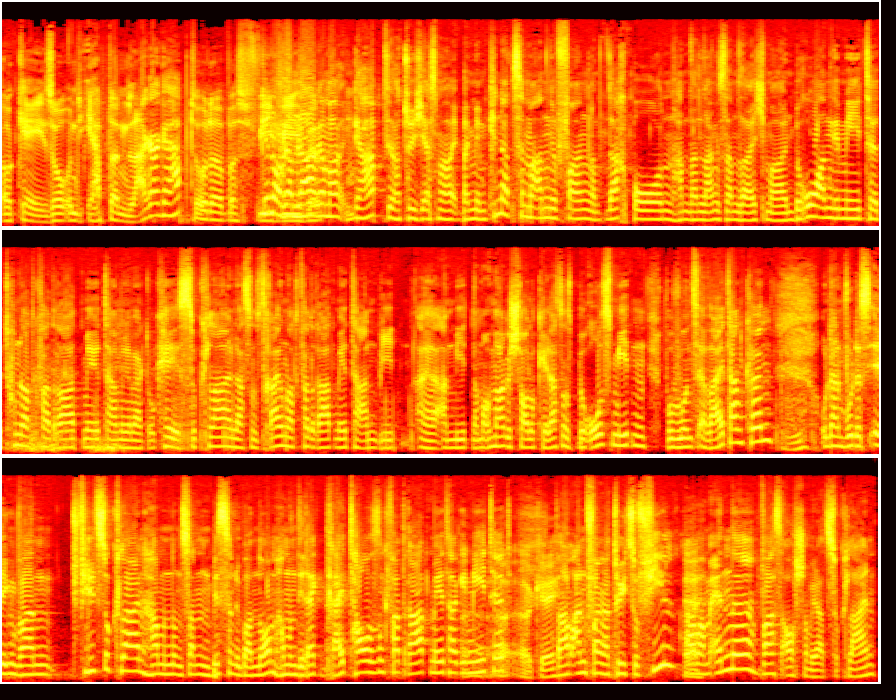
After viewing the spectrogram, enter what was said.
okay, so und ihr habt dann ein Lager gehabt oder was? Wie, Genau, wir haben wie- Lager mal gehabt, natürlich erstmal bei mir im Kinderzimmer angefangen, am Dachboden, haben dann langsam, sag ich mal, ein Büro angemietet, 100 Quadratmeter, haben wir gemerkt, okay, ist zu klein, lass uns 300 Quadratmeter anbieten, äh, anmieten, haben auch mal geschaut, okay, lass uns Büros mieten, wo wir uns erweitern können. Mhm. und dann wurde es irgendwann viel zu klein, haben uns dann ein bisschen übernommen, haben direkt 3000 Quadratmeter gemietet, Äh, okay. war am Anfang natürlich zu viel, aber am Ende war es auch schon wieder zu klein,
